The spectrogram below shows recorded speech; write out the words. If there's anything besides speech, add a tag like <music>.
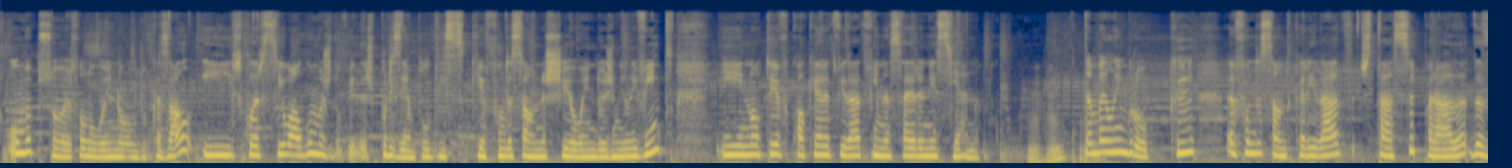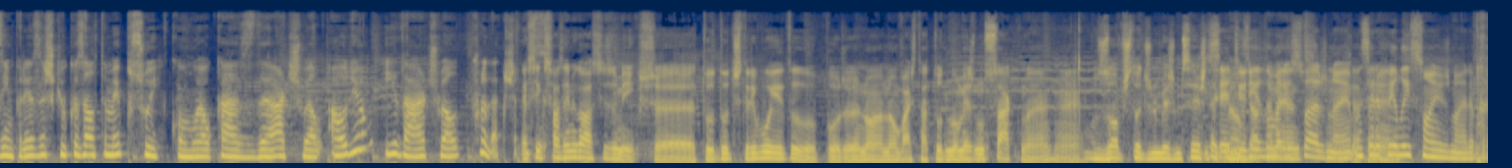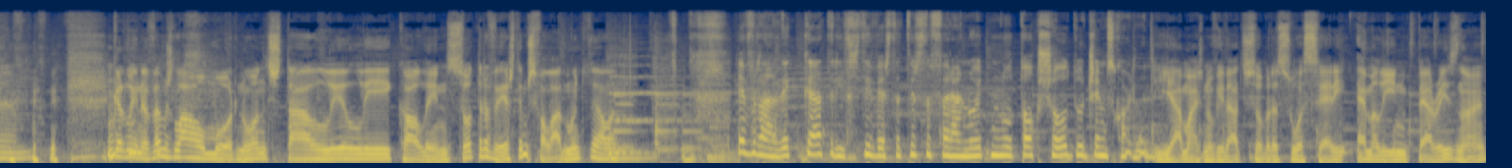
Uma pessoa falou em nome do casal e esclareceu algumas dúvidas. Por exemplo, disse que a fundação nasceu em 2020 e não teve qualquer atividade financeira nesse ano. Uhum. Também lembrou que a Fundação de Caridade está separada das empresas que o casal também possui, como é o caso da Archwell Audio e da Archwell Productions. É assim que se fazem negócios, amigos. Uh, tudo distribuído, por, não, não vai estar tudo no mesmo saco, não é? é. Os ovos todos no mesmo cesto. Isso é, é a teoria do Mário Soares, não é? Exatamente. Mas era para eleições, não era para. <laughs> Carolina, vamos lá ao morno, onde está Lily Collins. Outra vez, temos falado muito dela. É verdade, é que a atriz esteve esta terça-feira à noite no talk show do James Corden. E há mais novidades sobre a sua série Emily in Paris, não é?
